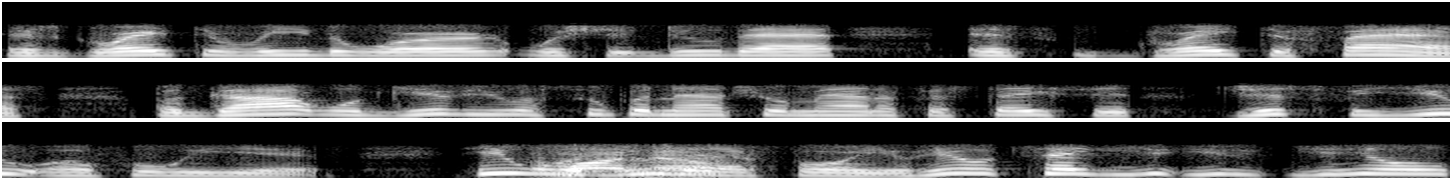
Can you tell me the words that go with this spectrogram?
It's great to read the word. We should do that. It's great to fast, but God will give you a supernatural manifestation just for you of who he is. He will do now. that for you. He'll take you, you. He'll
